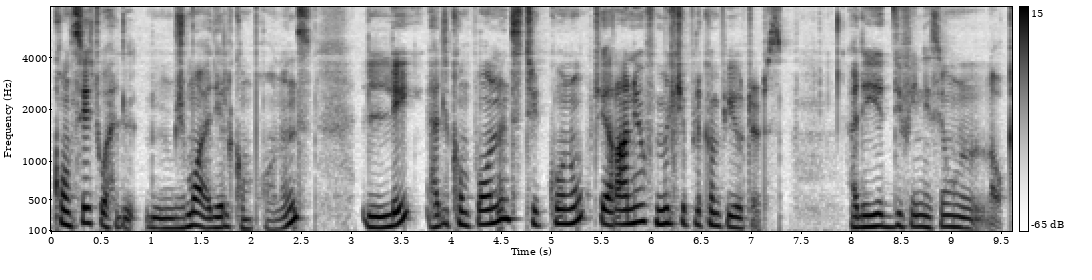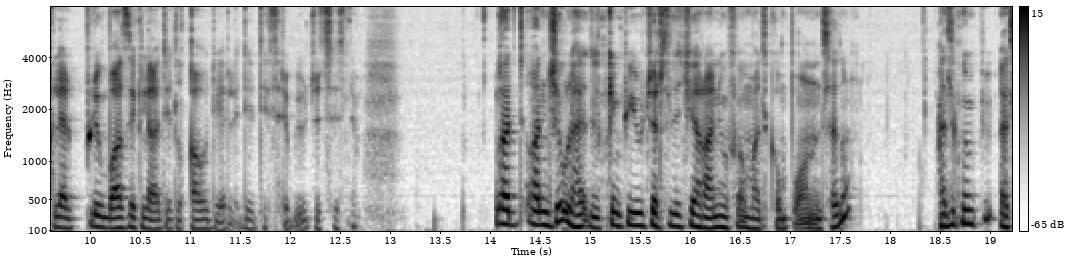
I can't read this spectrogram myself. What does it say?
consist واحد مجموعة ديال ال components اللي هاد ال components تيكونوا تيرانيو في multiple computers هذه هي ال définition la plus basique اللي غادي تلقاو ديال ديال distributed system غنجيو لهاد ال computers اللي تيرانيو فيهم هاد ال components هادو. هاد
